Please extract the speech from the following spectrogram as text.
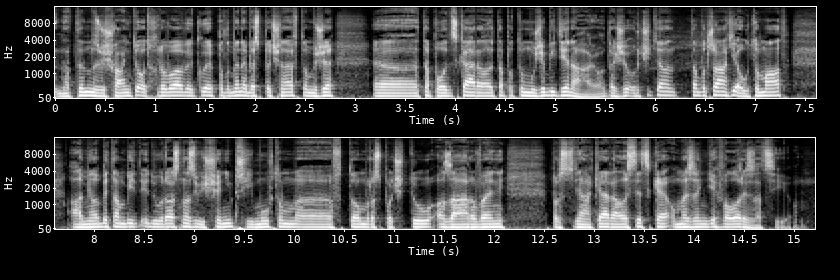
na ten zvyšování toho odchodového věku je podle mě nebezpečné v tom, že uh, ta politická realita potom může být jiná. Jo? Takže určitě tam potřeba nějaký automat, ale měl by tam být i důraz na zvýšení příjmů v tom, uh, v tom rozpočtu a zároveň prostě nějaké realistické omezení těch valorizací. Jo?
